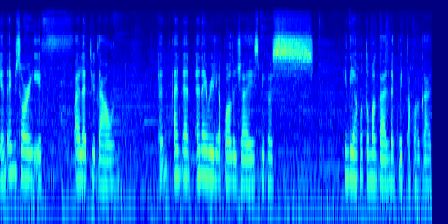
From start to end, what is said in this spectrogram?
And I'm sorry if I let you down. And, and, and, and I really apologize because hindi ako tumagal, nag-quit ako agad.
